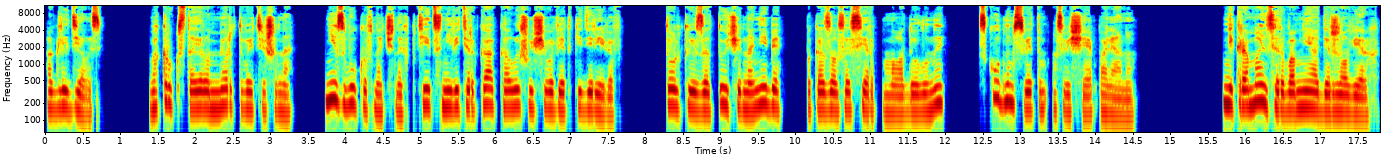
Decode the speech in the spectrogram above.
огляделась. Вокруг стояла мертвая тишина. Ни звуков ночных птиц, ни ветерка, колышущего ветки деревьев. Только из-за тучи на небе показался серп молодой луны, скудным светом освещая поляну. Некромансер во мне одержал верх,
